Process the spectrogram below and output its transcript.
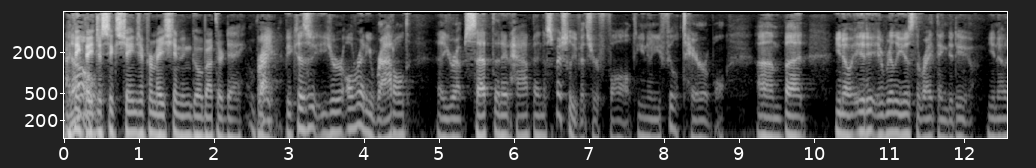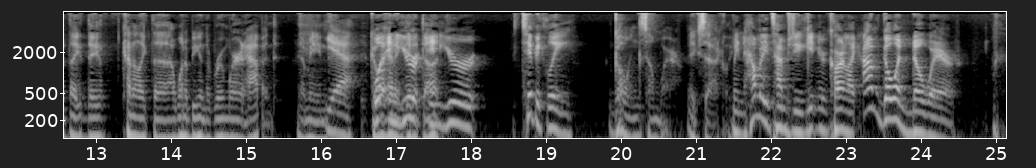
I think they just exchange information and go about their day. Right. Because you're already rattled. Uh, you're upset that it happened, especially if it's your fault. You know, you feel terrible. Um, but, you know, it, it really is the right thing to do. You know, they, they kind of like the, I want to be in the room where it happened. I mean, Yeah. Go well, ahead and and you're and you're typically going somewhere. exactly. I mean, how many times do you get in your car and like, I'm going nowhere?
